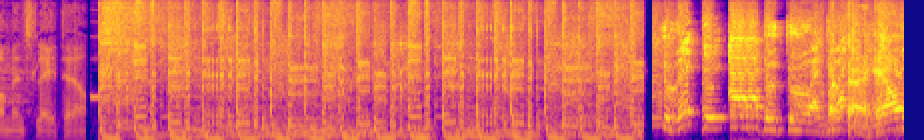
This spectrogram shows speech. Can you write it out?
Moments later. What the hell?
